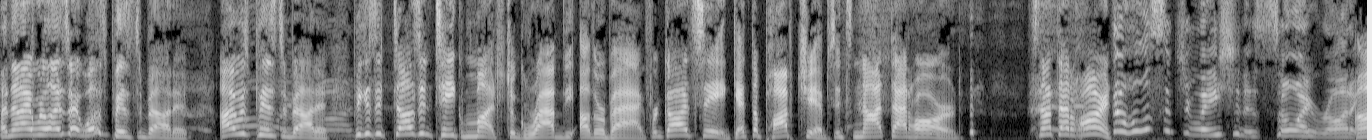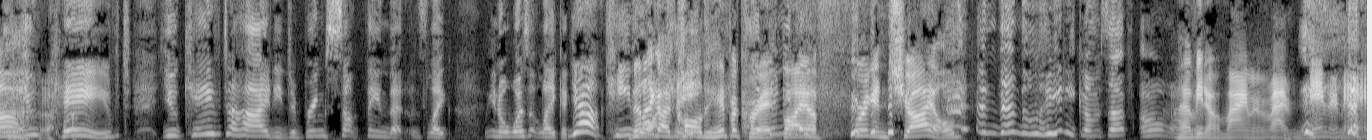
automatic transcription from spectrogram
And then I realized I was pissed about it. I was pissed about it because it doesn't take much to grab the other bag. For God's sake, get the pop chips. It's not that hard. It's not that hard. the whole situation is so ironic. That You caved. You caved to Heidi to bring something that was like, you know, wasn't like a Yeah. quinoa then I got cake. called And hypocrite by a friggin' child. And then the lady comes up. Oh my! Hope you don't mind me.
